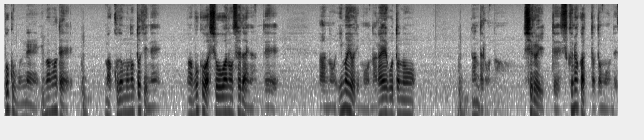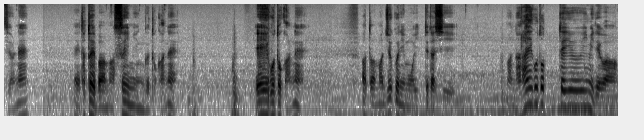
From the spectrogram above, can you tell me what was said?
僕もね、今まで、まあ子供の時ね、まあ僕は昭和の世代なんで、あの、今よりも習い事の、なんだろうな、種類って少なかったと思うんですよね。え、例えば、まあ、スイミングとかね、英語とかね、あとは、まあ、塾にも行ってたし、まあ、習い事っていう意味では、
